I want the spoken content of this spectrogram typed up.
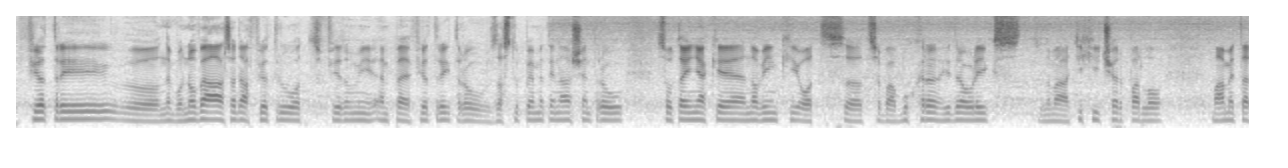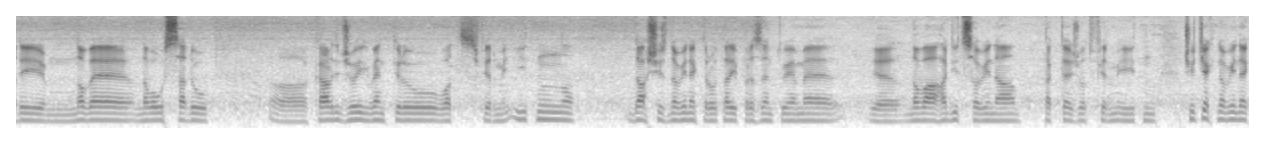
filtry eh, nebo nová řada filtrů od firmy MP Filtry, kterou zastupujeme ty náš trhu. Jsou tady nějaké novinky od eh, třeba Bucher Hydraulics, to znamená tichý čerpadlo. Máme tady nové, novou sadu cartridgeových ventilů od firmy Eaton. Další z novinek, kterou tady prezentujeme, je nová hadicovina, taktéž od firmy Eaton. Či těch novinek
